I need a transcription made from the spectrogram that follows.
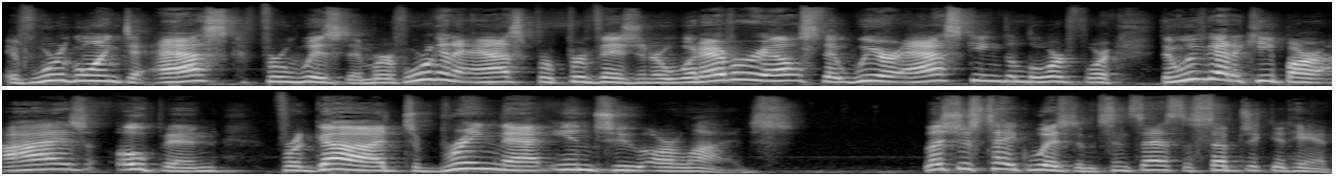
If we're going to ask for wisdom, or if we're going to ask for provision, or whatever else that we're asking the Lord for, then we've got to keep our eyes open for God to bring that into our lives. Let's just take wisdom, since that's the subject at hand.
